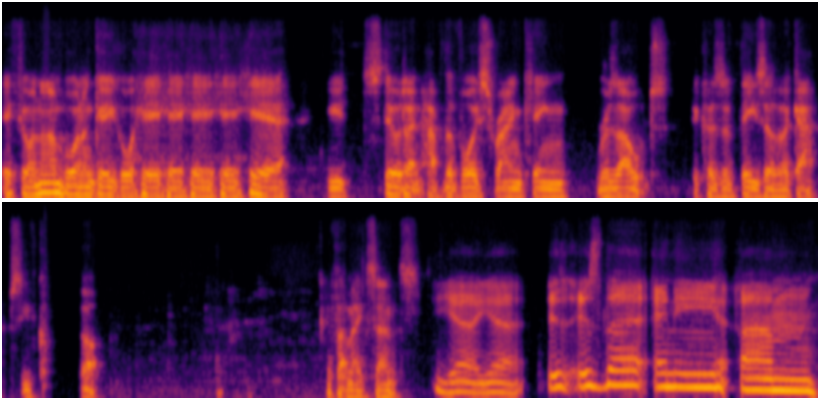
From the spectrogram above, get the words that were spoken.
if you're number one on Google here, here, here, here, here, you still don't have the voice ranking result because of these other gaps you've got. If that makes sense. Yeah, yeah. Is is there any um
